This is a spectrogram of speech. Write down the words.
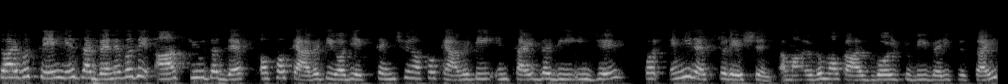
So I was saying is that whenever they ask you the depth of a cavity or the extension of a cavity inside the DEJ for any restoration, amalgam or gold to be very precise,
